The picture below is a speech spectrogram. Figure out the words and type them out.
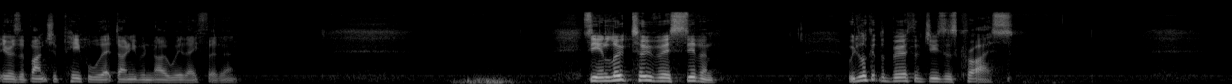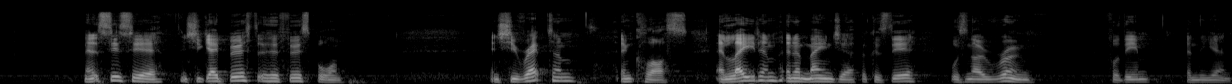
there is a bunch of people that don't even know where they fit in. See, in Luke 2, verse 7, we look at the birth of Jesus Christ. And it says here, and she gave birth to her firstborn, and she wrapped him in cloths and laid him in a manger because there was no room for them in the inn.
